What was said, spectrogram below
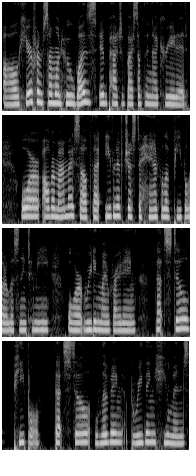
I'll hear from someone who was impacted by something I created, or I'll remind myself that even if just a handful of people are listening to me or reading my writing, that's still people. That's still living, breathing humans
